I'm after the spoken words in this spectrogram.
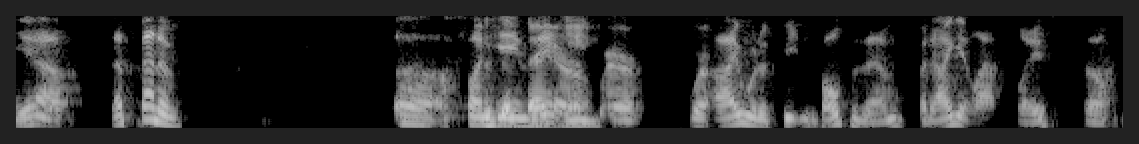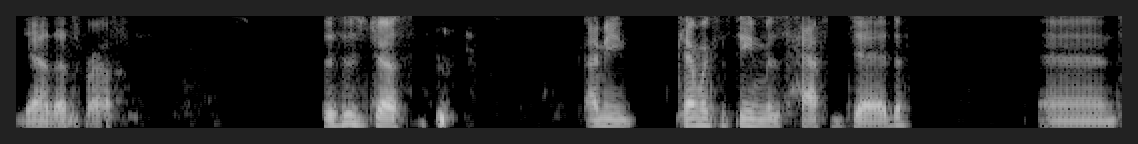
yeah, that's kind of uh, a fun game a there game. where where I would have beaten both of them, but I get last place. So yeah, that's rough. This is just, I mean, Kenwick's team is half dead, and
